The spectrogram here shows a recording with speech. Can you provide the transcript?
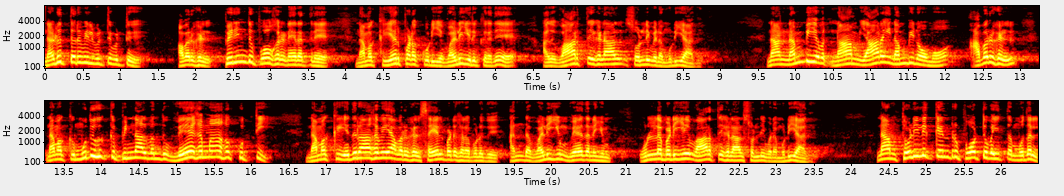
நடுத்தருவில் விட்டுவிட்டு அவர்கள் பிரிந்து போகிற நேரத்திலே நமக்கு ஏற்படக்கூடிய வழி இருக்கிறதே அது வார்த்தைகளால் சொல்லிவிட முடியாது. நான் நம்பியவர் நாம் யாரை நம்பினோமோ அவர்கள் நமக்கு முதுகுக்கு பின்னால் வந்து வேகமாக குத்தி நமக்கு எதிராகவே அவர்கள் செயல்படுகிற பொழுது அந்த வலியும் வேதனையும் உள்ளபடியே வார்த்தைகளால் சொல்லிவிட முடியாது. நாம் தொழிலுக்கென்று போட்டு வைத்த முதல்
